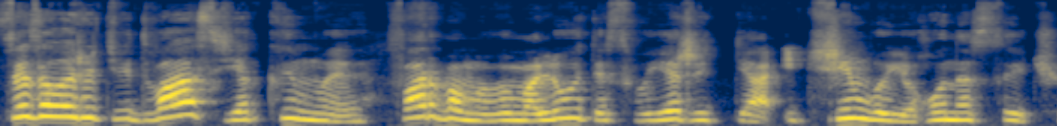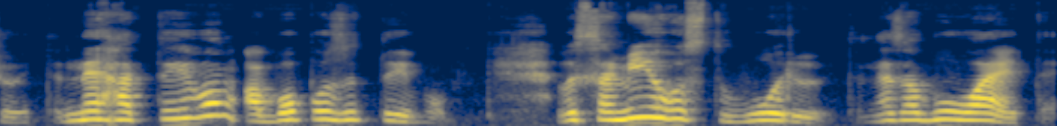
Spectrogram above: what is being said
Це залежить від вас, якими фарбами ви малюєте своє життя і чим ви його насичуєте. Негативом або позитивом. Ви самі його створюєте, не забувайте.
